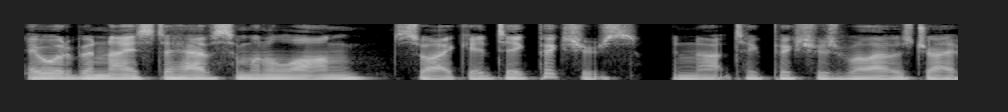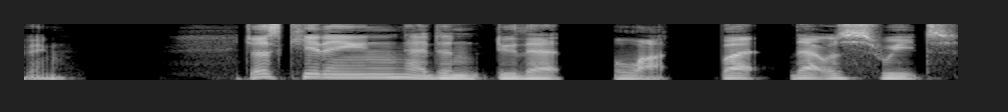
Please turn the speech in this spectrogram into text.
It would have been nice to have someone along so I could take pictures and not take pictures while I was driving. Just kidding, I didn't do that a lot, but that was sweet.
